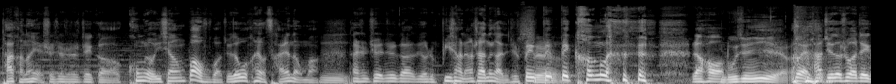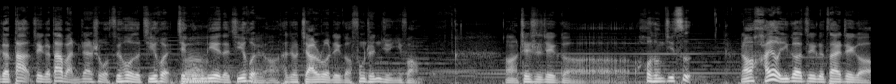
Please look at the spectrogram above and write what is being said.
他可能也是就是这个空有一腔抱负吧，觉得我很有才能嘛，嗯，但是却这个有种逼上梁山的感觉，就是被是。被被坑了，然后卢俊义，对他觉得说这个大这个大阪之战是我最后的机会，建功立业的机会嗯。啊，他就加入了这个丰臣军一方，啊，这是这个后藤吉次。然后还有一个这个在这个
